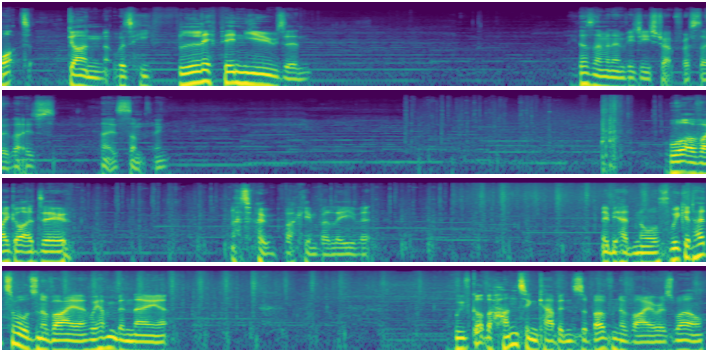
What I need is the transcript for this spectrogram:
What gun was he flipping using? He doesn't have an NVG strap for us though. That is that is something. What have I got to do? I don't fucking believe it. Maybe head north. We could head towards Novaya. We haven't been there yet. We've got the hunting cabins above Novaya as well.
